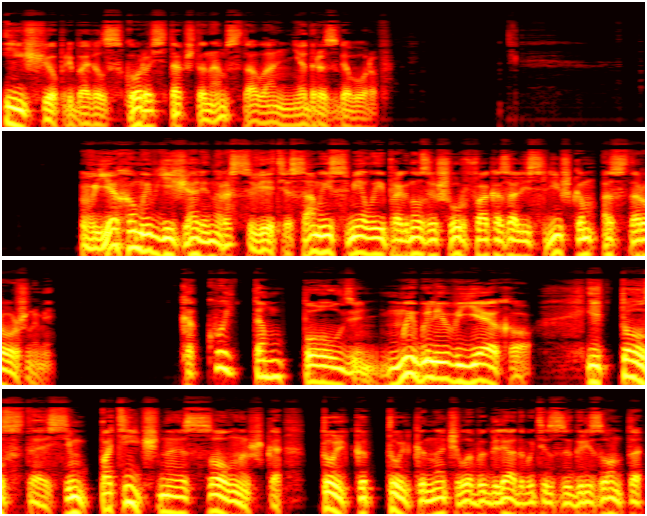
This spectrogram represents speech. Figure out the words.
и еще прибавил скорость, так что нам стало не до разговоров. В Ехо мы въезжали на рассвете. Самые смелые прогнозы Шурфа оказались слишком осторожными. Какой там полдень! Мы были в Ехо! и толстое, симпатичное солнышко только-только начало выглядывать из-за горизонта,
